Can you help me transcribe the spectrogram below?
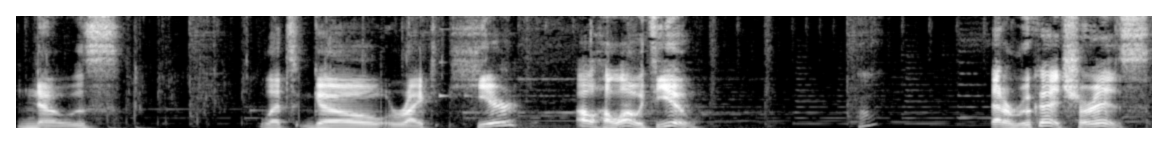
knows? Let's go right here. Oh, hello, it's you. Huh? Is that Aruka? It sure is.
